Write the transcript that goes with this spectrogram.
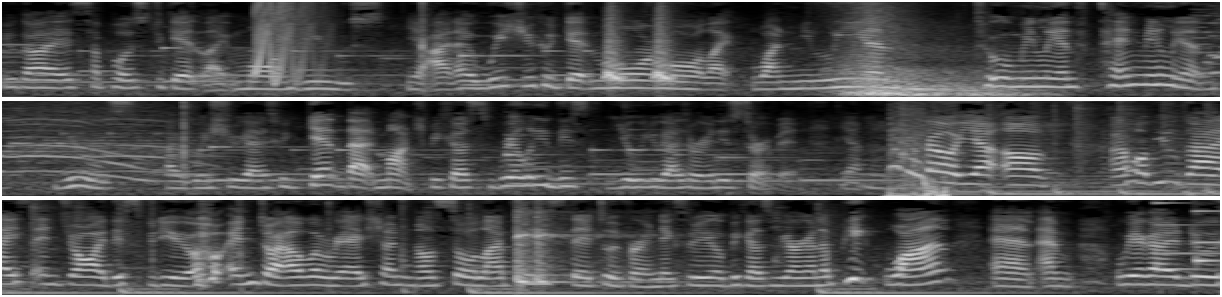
you guys supposed to get like more views. Yeah, and I wish you could get more more like one million, two million, ten million views. I wish you guys could get that much because really this you you guys already deserve it. Yeah. So yeah, um I hope you guys enjoy this video, enjoy our reaction. Also like please stay tuned for our next video because we are gonna pick one and, and we're gonna do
